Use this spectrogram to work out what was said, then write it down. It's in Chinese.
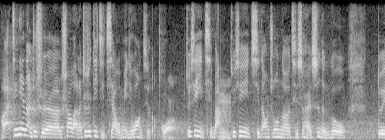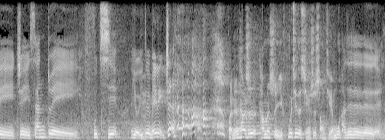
好了，今天呢就是刷完了，这是第几期啊？我们已经忘记了，忘了。最新一期吧。嗯最新一期当中呢，其实还是能够对这三对夫妻，有一对没领证。反正他是他们是以夫妻的形式上节目啊，的，啊对对对对对。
